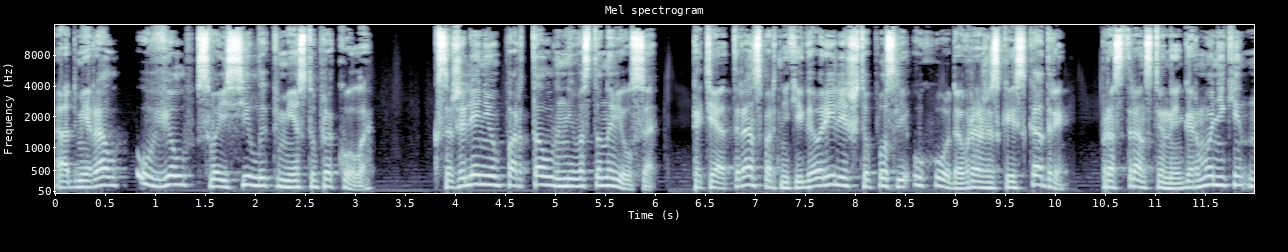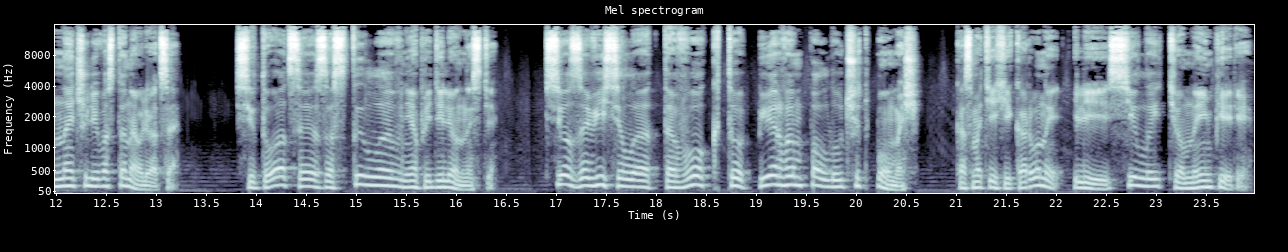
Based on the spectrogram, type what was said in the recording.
адмирал увел свои силы к месту прокола. К сожалению, портал не восстановился, хотя транспортники говорили, что после ухода вражеской эскадры пространственные гармоники начали восстанавливаться. Ситуация застыла в неопределенности. Все зависело от того, кто первым получит помощь космотехи короны или силой темной империи.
